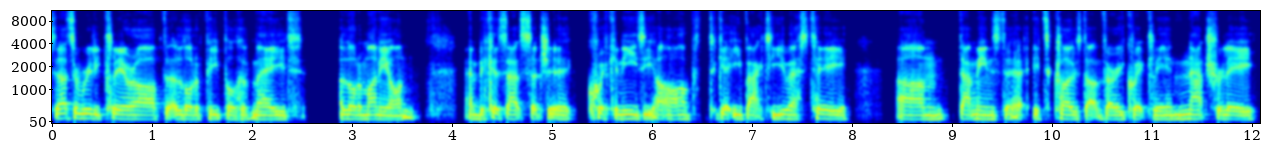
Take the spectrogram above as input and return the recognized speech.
So that's a really clear arb that a lot of people have made a lot of money on. And because that's such a quick and easy arb to get you back to UST, um, that means that it's closed up very quickly. And naturally,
